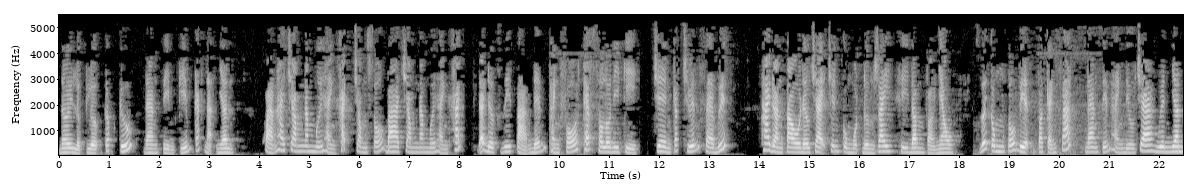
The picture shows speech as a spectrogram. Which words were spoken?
nơi lực lượng cấp cứu đang tìm kiếm các nạn nhân. Khoảng 250 hành khách trong số 350 hành khách đã được di tản đến thành phố Thessaloniki trên các chuyến xe buýt. Hai đoàn tàu đều chạy trên cùng một đường ray khi đâm vào nhau. Giới công tố viện và cảnh sát đang tiến hành điều tra nguyên nhân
